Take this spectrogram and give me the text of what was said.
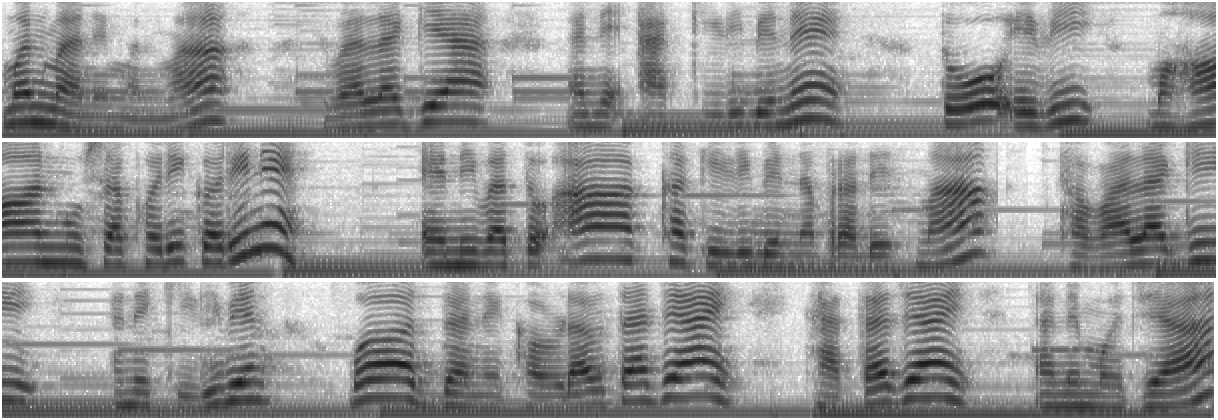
મનમાં ને મનમાં હસવા લાગ્યા. અને આ કીડીબેને તો એવી મહાન મુસાફરી કરીને એની વાતો આખા કીડીબેનના પ્રદેશમાં થવા લાગી. અને કીડીબેન બધાને ખવડાવતા જાય, ખાતા જાય અને મજા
